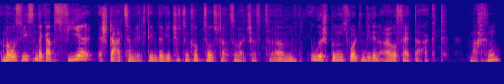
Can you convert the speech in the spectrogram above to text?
Man muss wissen, da gab es vier Staatsanwälte in der Wirtschafts- und Korruptionsstaatsanwaltschaft. Ähm, ursprünglich wollten die den Eurofighter-Akt machen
